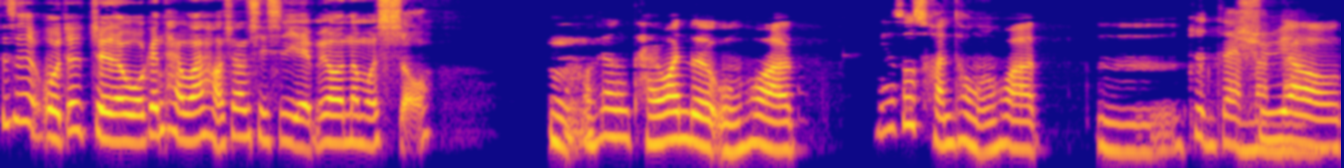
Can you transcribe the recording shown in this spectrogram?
就是我就觉得我跟台湾好像其实也没有那么熟。嗯，好像台湾的文化，应该说传统文化，嗯，正在需要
